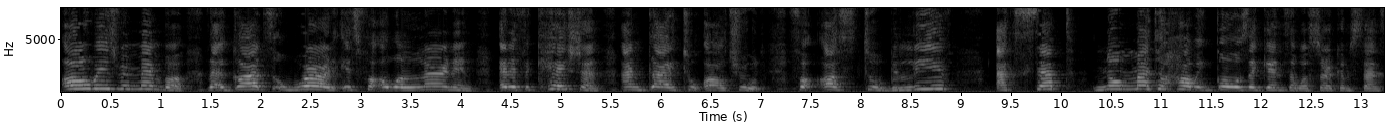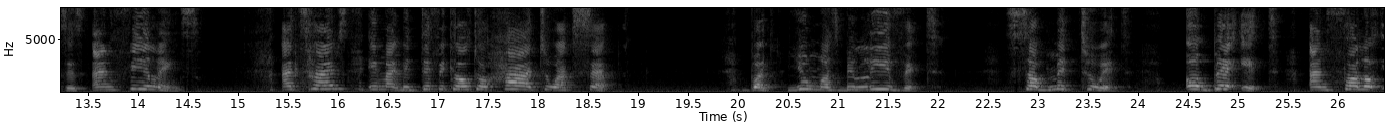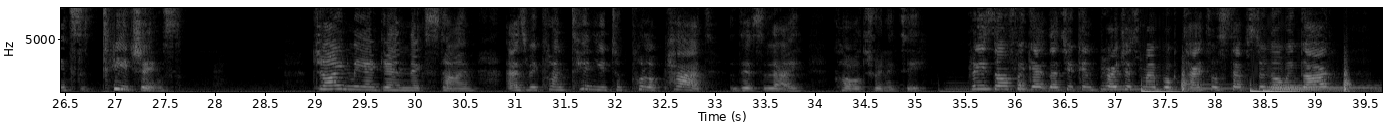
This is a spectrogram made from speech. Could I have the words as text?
Always remember that God's word is for our learning, edification, and guide to all truth. For us to believe, accept, no matter how it goes against our circumstances and feelings. At times, it might be difficult or hard to accept, but you must believe it, submit to it, obey it, and follow its teachings. Join me again next time as we continue to pull apart this lie called Trinity. Please don't forget that you can purchase my book titled Steps to Knowing God.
